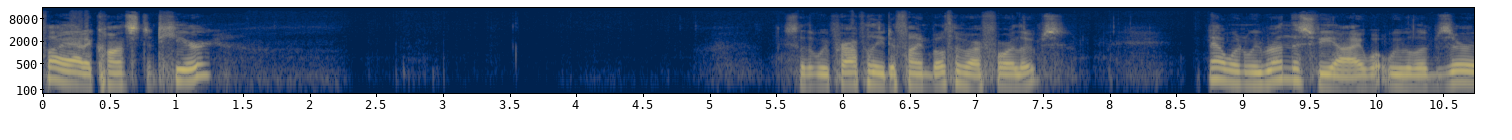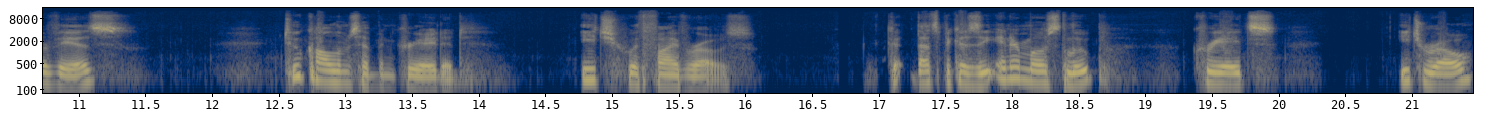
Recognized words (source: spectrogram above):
If I add a constant here, so that we properly define both of our for loops. Now when we run this VI, what we will observe is two columns have been created, each with five rows. That's because the innermost loop creates each row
